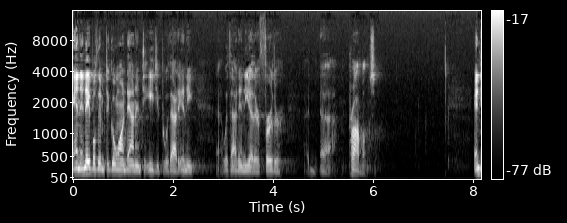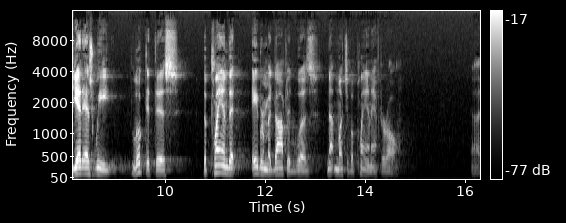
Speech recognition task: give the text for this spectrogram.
and enable them to go on down into Egypt without any, uh, without any other further uh, problems. And yet, as we looked at this, the plan that Abram adopted was not much of a plan after all. Uh,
